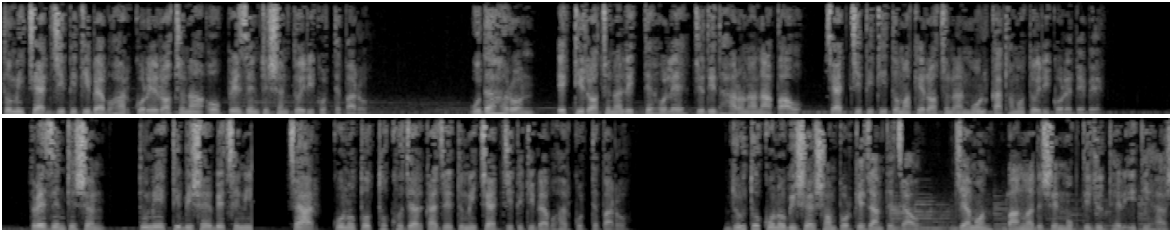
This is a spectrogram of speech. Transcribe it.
তুমি চ্যাট জিপিটি ব্যবহার করে রচনা ও প্রেজেন্টেশন তৈরি করতে পারো। উদাহরণ, একটি রচনা লিখতে হলে যদি ধারণা না পাও চ্যাট জিপিটি তোমাকে রচনার মূল কাঠামো তৈরি করে দেবে। প্রেজেন্টেশন তুমি একটি বিষয় বেছে নি চার, কোনো তথ্য খোঁজার কাজে তুমি চ্যাট জিপিটি ব্যবহার করতে পারো। দ্রুত কোনো বিষয় সম্পর্কে জানতে চাও, যেমন বাংলাদেশের মুক্তিযুদ্ধের ইতিহাস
